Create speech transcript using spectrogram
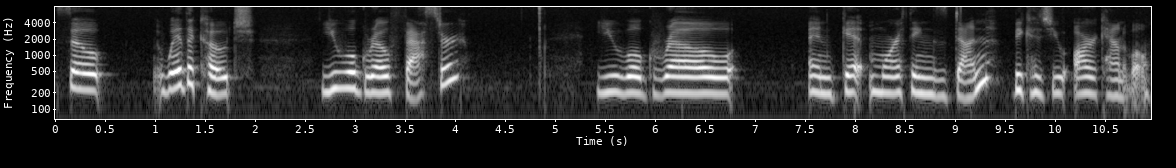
so, with a coach, you will grow faster. You will grow and get more things done because you are accountable.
